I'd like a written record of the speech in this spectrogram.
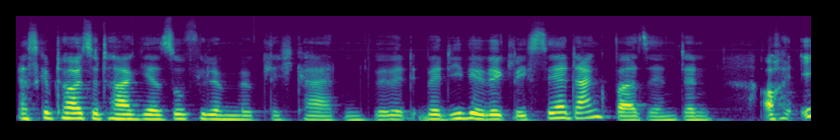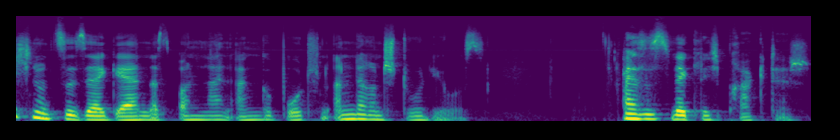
Es gibt heutzutage ja so viele Möglichkeiten, über die wir wirklich sehr dankbar sind, denn auch ich nutze sehr gern das Online-Angebot von anderen Studios. Es ist wirklich praktisch.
